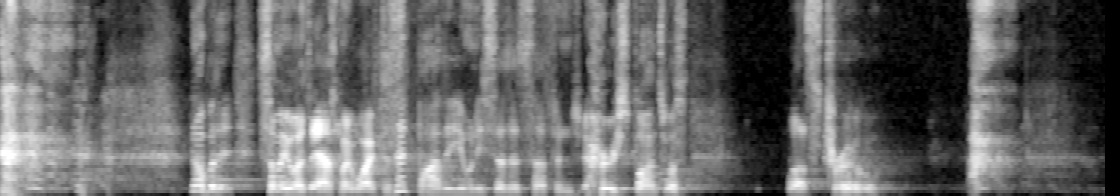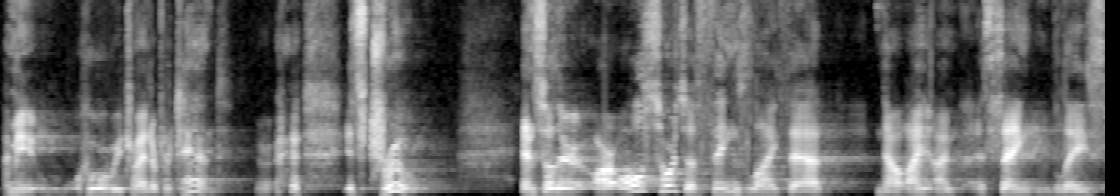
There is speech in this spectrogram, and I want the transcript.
no, but it, somebody once asked my wife, does it bother you when he says that stuff? And her response was, well, it's true. I mean, who are we trying to pretend? it's true. And so there are all sorts of things like that. Now, I, am saying Lay's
